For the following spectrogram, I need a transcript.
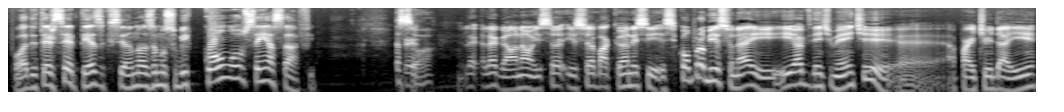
Pode ter certeza que esse ano nós vamos subir com ou sem a SAF. É só. Legal, não, isso, isso é bacana, esse, esse compromisso, né? E, e evidentemente, é, a partir daí,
